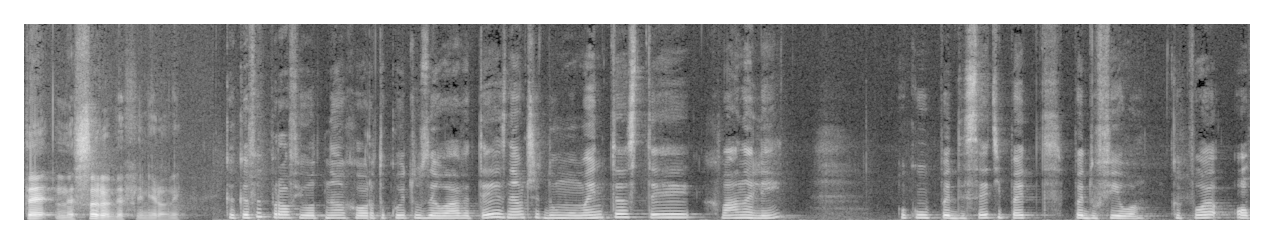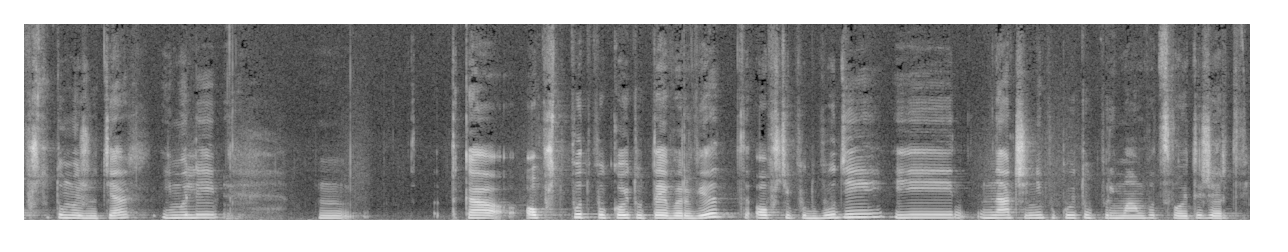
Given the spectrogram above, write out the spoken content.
те не са редефинирани? Какъв е профилът на хората, които залавяте? Знам, че до момента сте хванали около 55 педофила. Какво е общото между тях? Има ли така общ път, по който те вървят, общи подбуди и начини, по които примамват своите жертви.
